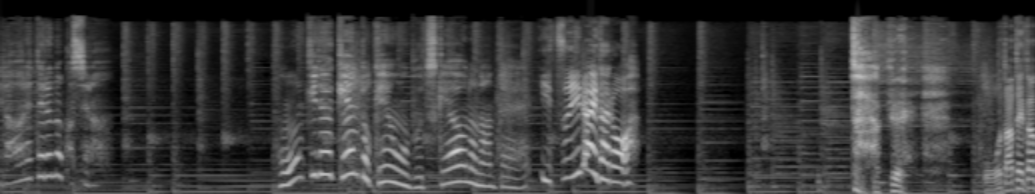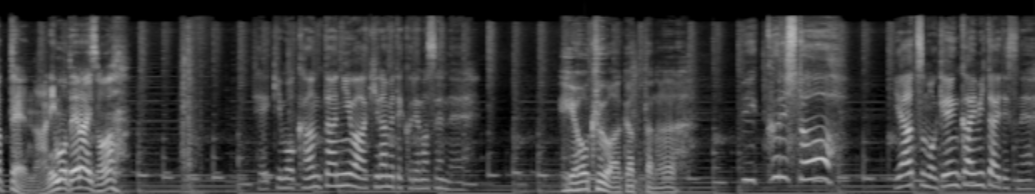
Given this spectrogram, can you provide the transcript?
嫌われてるのかしら？本気で剣と剣をぶつけ合うのなんていつ以来だろう？たくおだてたって何も出ないぞ。敵も簡単には諦めてくれませんね。よくわかったな。びっくりした。奴も限界みたいですね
